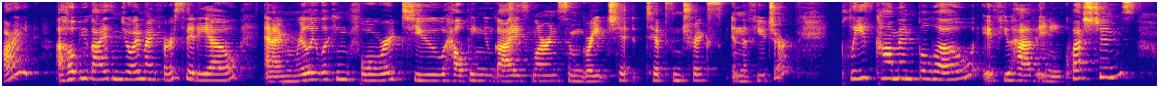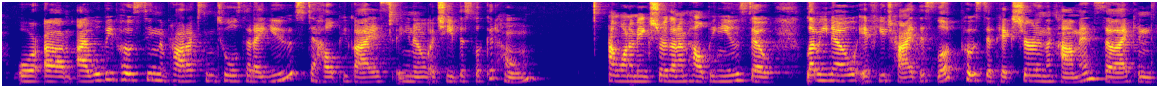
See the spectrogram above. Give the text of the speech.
All right, I hope you guys enjoyed my first video and I'm really looking forward to helping you guys learn some great tips and tricks in the future. Please comment below if you have any questions or um, I will be posting the products and tools that I use to help you guys, you know, achieve this look at home. I want to make sure that I'm helping you. So let me know if you tried this look. Post a picture in the comments so I can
